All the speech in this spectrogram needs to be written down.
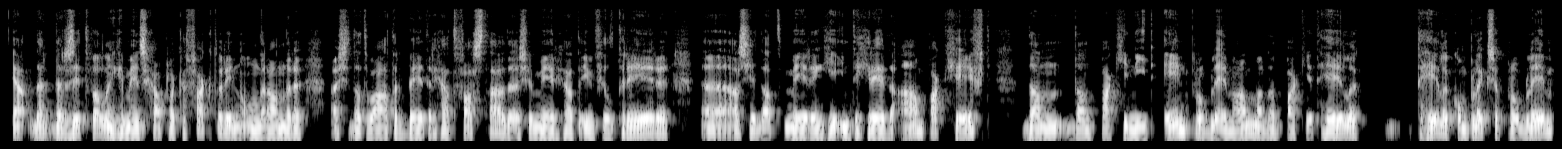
Ja, daar, daar zit wel een gemeenschappelijke factor in. Onder andere als je dat water beter gaat vasthouden, als je meer gaat infiltreren, uh, als je dat meer een geïntegreerde aanpak geeft, dan, dan pak je niet één probleem aan, maar dan pak je het hele, het hele complexe probleem,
